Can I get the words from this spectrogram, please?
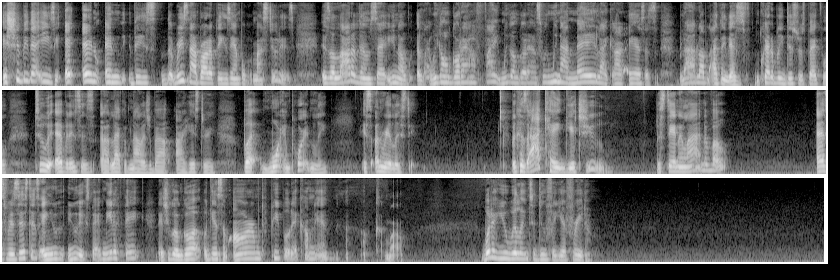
It should be that easy. And, and, and these the reason I brought up the example with my students is a lot of them say, you know, we're gonna go down fight, we're gonna go down swing, we're not made like our ancestors, blah blah blah. I think that's incredibly disrespectful to evidences a lack of knowledge about our history. But more importantly, it's unrealistic. Because I can't get you to stand in line to vote as resistance and you you expect me to think that you're to go up against some armed people that come in? Oh, come on. What are you willing to do for your freedom?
